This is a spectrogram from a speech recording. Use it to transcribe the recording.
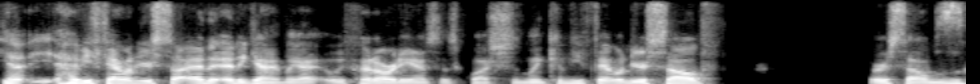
yeah. Have you found yourself? And, and again, like I, we've kind of already answered this question. Like, have you found yourself or yourselves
